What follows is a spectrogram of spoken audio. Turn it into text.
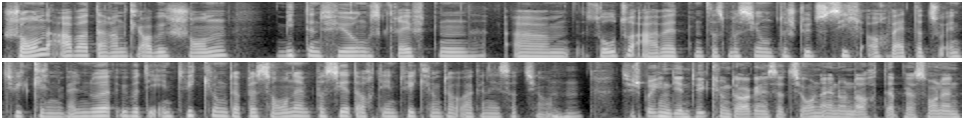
Schon aber, daran glaube ich schon, mit den Führungskräften ähm, so zu arbeiten, dass man sie unterstützt, sich auch weiterzuentwickeln, weil nur über die Entwicklung der Personen passiert auch die Entwicklung der Organisation. Mhm. Sie sprechen die Entwicklung der Organisation ein und auch der Personen.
